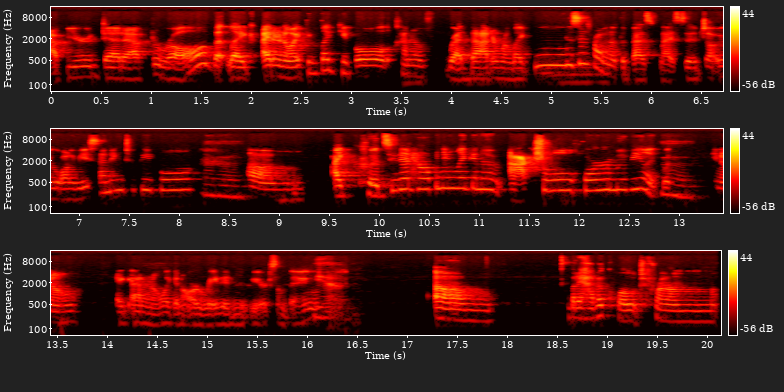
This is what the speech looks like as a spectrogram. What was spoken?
happier dead after all. But like, I don't know. I think like people kind of read that and were like, mm, this is probably not the best message that we want to be sending to people. Mhm. Um, I could see that happening like in an actual horror movie, like with, Mhm. you know, like I don't know, like an R-rated movie or something. Yeah. Um, but I have a quote from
